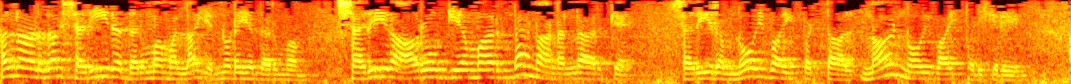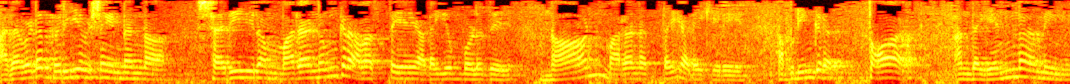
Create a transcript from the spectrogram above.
அதனாலதான் சரீர தர்மம் எல்லாம் என்னுடைய தர்மம். சரீர ஆரோக்கியமா இருந்தா நான் நல்லா இருக்கேன். சரீரம் நோய்வாய்ப்பட்டால் நான் நோய்வாய்ப்படுகிறேன். அதை விட பெரிய விஷயம் என்னன்னா சரீரம் மரணம்ங்கிற அவஸ்தையை அடையும் பொழுது நான் மரணத்தை அடைகிறேன் அப்படிங்கிற தாட் அந்த எண்ணமே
